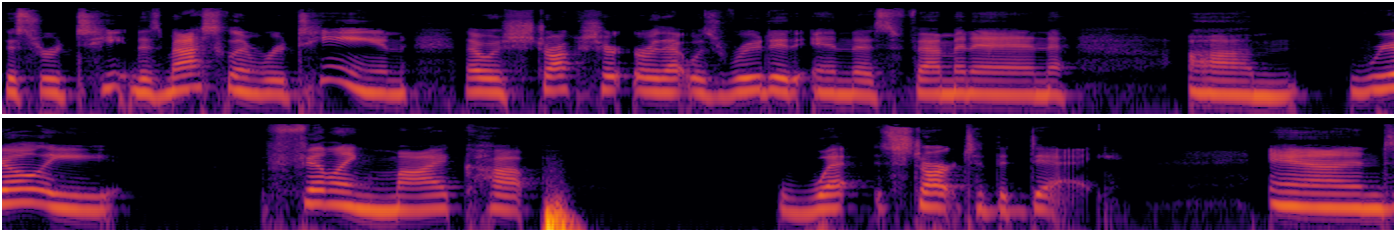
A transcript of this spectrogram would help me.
this routine, this masculine routine that was structured or that was rooted in this feminine um really filling my cup wet start to the day. And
